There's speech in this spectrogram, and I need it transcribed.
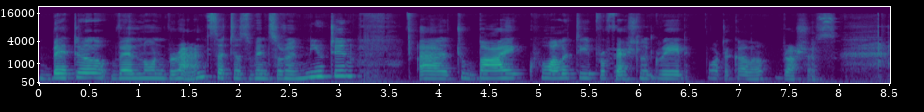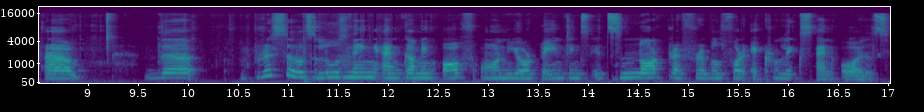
better well-known brands such as Winsor and Newton uh, to buy quality professional grade watercolor brushes. Um, the bristles loosening and coming off on your paintings it's not preferable for acrylics and oils.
